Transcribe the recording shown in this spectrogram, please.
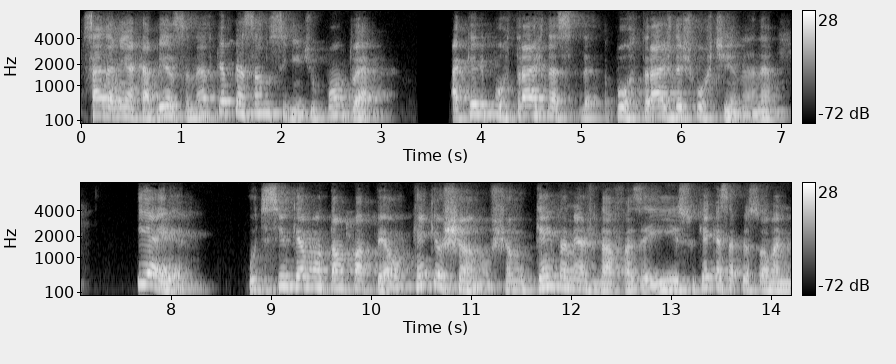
sai da minha cabeça, né? Fiquei pensando o seguinte: o ponto é aquele por trás das, por trás das cortinas, né? E aí? O Dicinho quer montar um papel. Quem que eu chamo? Eu chamo quem para me ajudar a fazer isso? O que, que essa pessoa vai,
